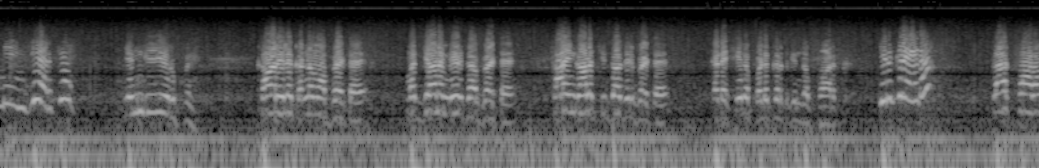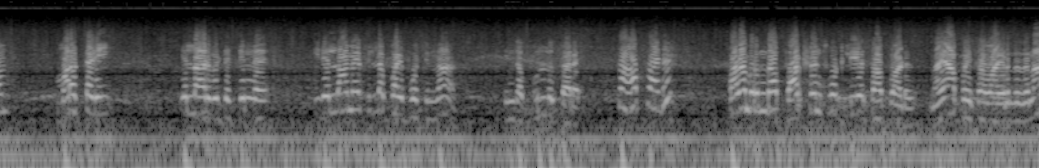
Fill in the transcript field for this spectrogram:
நீ இங்கேயா இருக்க? எங்கேயும் இருப்பேன். காலையில கண்ணம்மாப்பேட்டை மத்தியானம் மீர்காப்பேட்டை சாயங்காலம் சித்தாதிரிப்பேட்டை கடைசியில படுக்கிறதுக்கு இந்த பார்க் இருக்கிற இடம்? பிளாட்ஃபாரம் மரத்தடி எல்லார் வீட்டு திண்ணை இது எல்லாமே ஃபில்லப் ஆகி போச்சுன்னா இந்த புல்லு தரை. சாப்பாடு? பணம் இருந்தா பார்க்ஷன்ஸ் ஹோட்டல்லயே சாப்பாடு. நயா பைசாவா இருந்ததுன்னா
